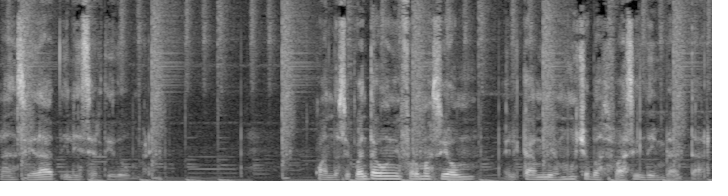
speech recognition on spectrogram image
la ansiedad y la incertidumbre. Cuando se cuenta con información, el cambio es mucho más fácil de implantar.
